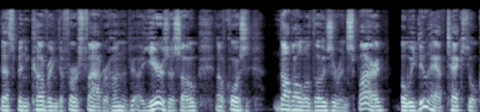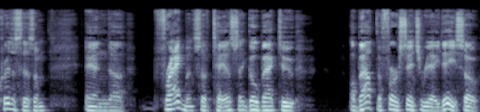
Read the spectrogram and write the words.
that's been covering the first five or hundred uh, years or so. Of course, not all of those are inspired, but we do have textual criticism and uh, fragments of texts that go back to about the first century AD. So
